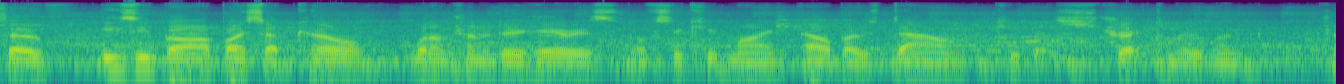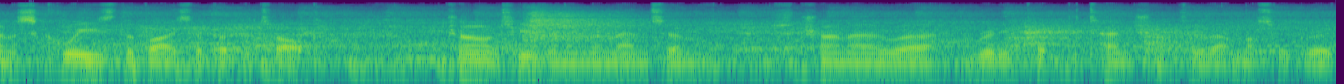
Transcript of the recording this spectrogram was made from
So EZ bar bicep curl. What I'm trying to do here is obviously keep my elbows down, keep it a strict movement. trying to squeeze the bicep at the top. Try not to use any momentum. Just trying to uh, really put the tension through that muscle group.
